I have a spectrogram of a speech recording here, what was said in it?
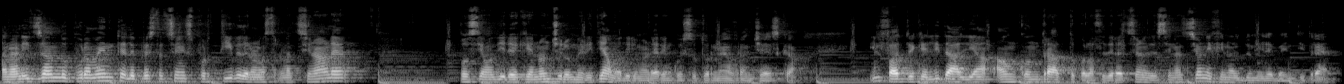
Analizzando puramente le prestazioni sportive della nostra nazionale, possiamo dire che non ce lo meritiamo di rimanere in questo torneo, Francesca. Il fatto è che l'Italia ha un contratto con la Federazione delle Sei Nazioni fino al 2023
